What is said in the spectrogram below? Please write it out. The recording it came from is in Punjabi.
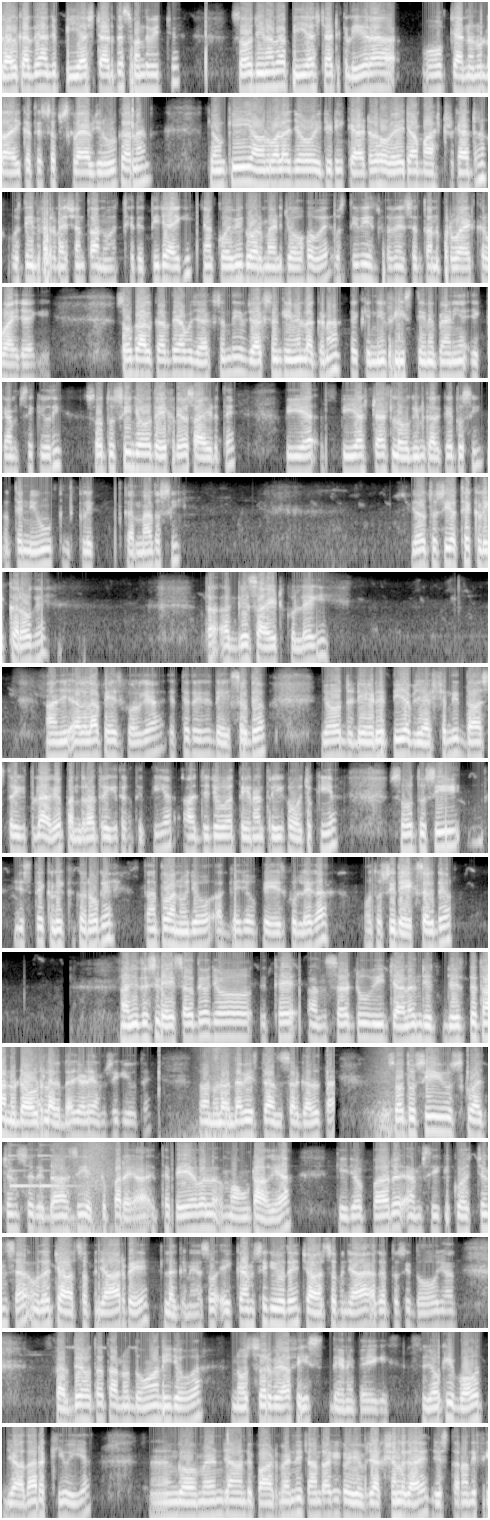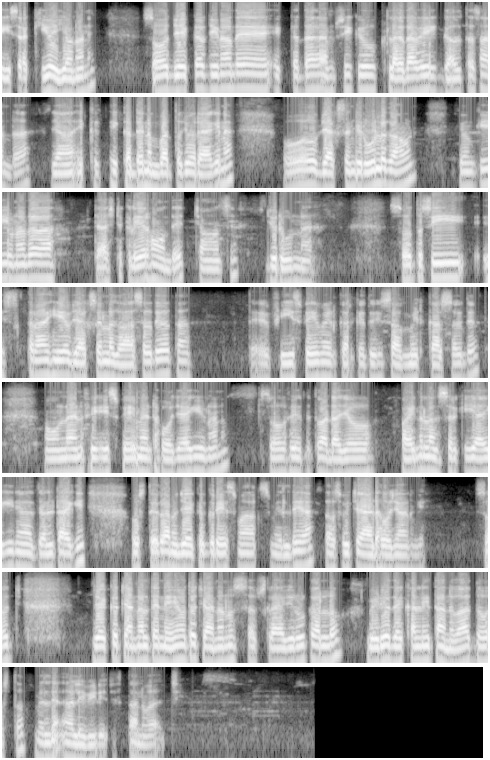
ਗੱਲ ਕਰਦੇ ਹਾਂ ਅੱਜ ਪੀਐਸ ਟੈਟ ਦੇ ਸੰਬੰਧ ਵਿੱਚ। ਸੋ ਜਿਨ੍ਹਾਂ ਦਾ ਪੀਐਸ ਟੈਟ ਕਲੀਅਰ ਆ, ਉਹ ਚੈਨਲ ਨੂੰ ਲਾਈਕ ਅਤੇ ਸਬਸਕ੍ਰਾਈਬ ਜ਼ਰੂਰ ਕਰ ਲੈਣ। ਕਿਉਂਕਿ ਆਉਣ ਵਾਲਾ ਜੋ ਈਟੀਟੀ ਕੈਡਰ ਹੋਵੇ ਜਾਂ ਮਾਸਟਰ ਕੈਡਰ ਉਸ ਦੀ ਇਨਫੋਰਮੇਸ਼ਨ ਤੁਹਾਨੂੰ ਇੱਥੇ ਦਿੱਤੀ ਜਾਏਗੀ ਜਾਂ ਕੋਈ ਵੀ ਗਵਰਨਮੈਂਟ ਜੋਬ ਹੋਵੇ, ਉਸ ਦੀ ਵੀ ਇਨਫੋਰਮੇਸ਼ਨ ਤੁਹਾਨੂੰ ਪ੍ਰੋਵਾਈਡ ਕਰਵਾਈ ਜਾਏਗੀ। ਸੋ ਗੱਲ ਕਰਦੇ ਆ ਆਬਜੈਕਸ਼ਨ ਦੀ। ਆਬਜੈਕਸ਼ਨ ਕਿਵੇਂ ਲੱਗਣਾ ਤੇ ਕਿੰਨੀ ਫੀਸ ਦੇਣੀ ਪੈਣੀ ਹੈ ਇੱਕ ਐਮਸੀਕਿਊ ਦੀ। ਸੋ ਤੁਸੀਂ ਜੋ ਦੇਖ ਰਹੇ ਹੋ ਸਾਈਡ ਤੇ ਪੀਐਸ ਟੈਟ ਲੌਗਇਨ ਕਰਕੇ ਤੁਸੀਂ ਉੱਤੇ ਨਿਊ ਕਲਿੱਕ ਕਰਨਾ ਤੁਸੀਂ। ਜਦੋਂ ਤੁਸੀਂ ਉੱਥੇ ਕਲਿੱਕ ਕਰੋਗੇ ਤਾਂ ਅੱਗੇ ਸਾਈਟ ਖੁੱਲੇਗੀ। ਹਾਂਜੀ, ਅਗਲਾ ਪੇਜ ਖੁੱਲ ਗਿਆ। ਇੱਥੇ ਤੁਸੀਂ ਦੇਖ ਸਕਦੇ ਹੋ, ਜੋ ਡੇਟ ਦਿੱਤੀ ਹੈ ਆਬਜੈਕਸ਼ਨ ਦੀ 10 ਤਰੀਕ ਤੋਂ ਲੈ ਕੇ 15 ਤਰੀਕ ਤੱਕ ਦਿੱਤੀ ਹੈ। ਅੱਜ ਜੋ ਹੈ 13 ਤਰੀਕ ਹੋ ਚੁੱਕੀ ਹੈ। ਸੋ ਤੁਸੀਂ ਇਸ ਤੇ ਕਲਿੱਕ ਕਰੋਗੇ, ਤਾਂ ਤੁਹਾਨੂੰ ਜੋ ਅੱਗੇ ਜੋ ਪੇਜ ਖੁੱਲੇਗਾ, ਉਹ ਤੁਸੀਂ ਦੇਖ ਸਕਦੇ ਹੋ। ਹਾਂਜੀ, ਤੁਸੀਂ ਦੇਖ ਸਕਦੇ ਹੋ ਜੋ ਇੱਥੇ ਆਨਸਰ ਟੂ ਵੀ ਚੈਲੰਜ ਜਿਸ ਤੇ ਤੁਹਾਨੂੰ ਡਾਊਟ ਲੱਗਦਾ ਜਿਹੜੇ ਐਮਸੀਕਿਊ ਤੇ, ਤੁਹਾਨੂੰ ਲੱਗਦਾ ਵੀ ਇਸ ਦਾ ਆਨਸਰ ਗਲਤ ਆ ਸੋ ਤੁਸੀਂ ਉਸ ਕੁਐਸਚਨ ਸੇ ਜਿੱਦਾਂ ਅਸੀਂ ਇੱਕ ਭਰਿਆ, ਇੱਥੇ ਪੇਏਬਲ ਅਮਾਉਂਟ ਆ ਗਿਆ ਕਿ ਜੋ ਪਰ ਐਮਸੀਕਿਊ ਕੁਐਸਚਨਸ ਹੈ ਉਹਦੇ 450 ਰੁਪਏ ਲੱਗਣੇ ਆ। ਸੋ ਇੱਕ ਐਮਸੀਕਿਊ ਦੇ 450 ਅਗਰ ਤੁਸੀਂ ਦੋ ਜਾਂ ਕਰਦੇ ਹੋ ਤਾਂ ਤੁਹਾਨੂੰ ਦੋਵਾਂ ਦੀ ਜੋ ਹੈ 900 ਰੁਪਇਆ ਫੀਸ ਦੇਣੀ ਪਏਗੀ। ਜੋ ਕਿ ਬਹੁਤ ਜ਼ਿਆਦਾ ਰੱਖੀ ਹੋਈ ਹੈ ਗਵਰਨਮੈਂਟ ਜਾਂ ਡਿਪਾਰਟਮੈਂਟ ਨਹੀਂ ਚਾਹੁੰਦਾ ਕਿ ਕੋਈ ਆਬਜੈਕਸ਼ਨ ਲਗਾਏ, ਜਿਸ ਤਰ੍ਹਾਂ ਦੀ ਫੀਸ ਰੱਖੀ ਹੋਈ ਹੈ ਉਹਨਾਂ ਨੇ। ਸੋ ਜੇਕਰ ਜਿਨ੍ਹਾਂ ਦੇ ਇੱਕ ਅੱਧਾ ਐਮਸੀਕਿਊ ਲੱਗਦਾ ਵੀ ਗਲਤ ਸਾਡਾ, ਜਾਂ ਇੱਕ ਇੱਕ ਅੱਧੇ ਨੰਬਰ ਤੋਂ ਜੋ ਰਹਿ ਗਏ ਨੇ, ਉਹ ਆਬਜੈਕਸ਼ਨ ਜ਼ਰੂਰ ਲਗਾਉਣ, ਕਿਉਂਕਿ ਉਹਨਾਂ ਦਾ ਟੈਸਟ ਕਲੀਅਰ ਹੋਣ ਦੇ ਚਾਂਸ ਜ਼ਰੂਰ ਨੇ। ਸੋ ਤੁਸੀਂ ਇਸ ਤਰ੍ਹਾਂ ਹੀ ਆਬਜੈਕਸ਼ਨ ਲਗਾ ਸਕਦੇ ਹੋ ਤਾਂ, ਤੇ ਫੀਸ ਪੇਮੈਂਟ ਕਰਕੇ ਤੁਸੀਂ ਸਬਮਿਟ ਕਰ ਸਕਦੇ ਹੋ। ਆਨਲਾਈਨ ਫੀਸ ਪੇਮੈਂਟ ਹੋ ਜਾਏਗੀ ਉਹਨਾਂ ਨੂੰ। ਸੋ ਫਿਰ ਤੁਹਾਡਾ ਜੋ ਫਾਈਨਲ ਆਨਸਰ ਕੀ ਆਏਗੀ ਜਾਂ ਰਿਜ਼ਲਟ ਆਏਗੀ, ਉਸ ਤੇ ਤੁਹਾਨੂੰ ਜੇਕਰ ਗ੍ਰੇਸ ਮਾਰਕਸ ਮਿਲਦੇ ਆ, ਤਾਂ ਉਸ ਵਿੱਚ ਐਡ ਹੋ ਜਾਣਗੇ। ਸੋ ਜੇਕਰ ਚੈਨਲ ਤੇ ਨਏ ਹੋ ਤਾਂ ਚੈਨਲ ਨੂੰ ਸਬਸਕ੍ਰਾਈਬ ਜ਼ਰੂਰ ਕਰ ਲਓ। ਵੀਡੀਓ ਦੇਖਣ ਲਈ ਧੰਨਵਾਦ ਦੋਸਤੋ। ਮਿਲਦੇ ਹਾਂ ਅਗਲੀ ਵੀਡੀਓ 'ਚ। ਧੰਨਵਾਦ ਜੀ।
